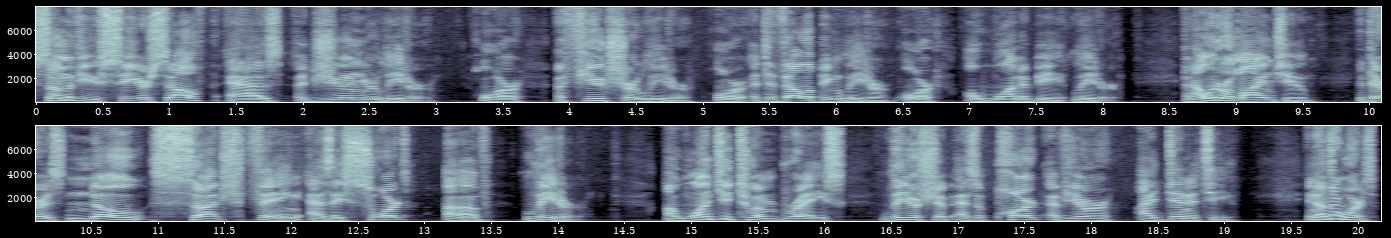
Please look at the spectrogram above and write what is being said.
Some of you see yourself as a junior leader or a future leader or a developing leader or a wannabe leader. And I want to remind you that there is no such thing as a sort of leader. I want you to embrace leadership as a part of your identity. In other words,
